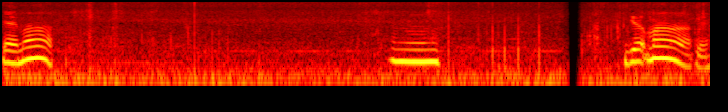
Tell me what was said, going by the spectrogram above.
ใหญ่มาก อืม เยอะมากเลย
